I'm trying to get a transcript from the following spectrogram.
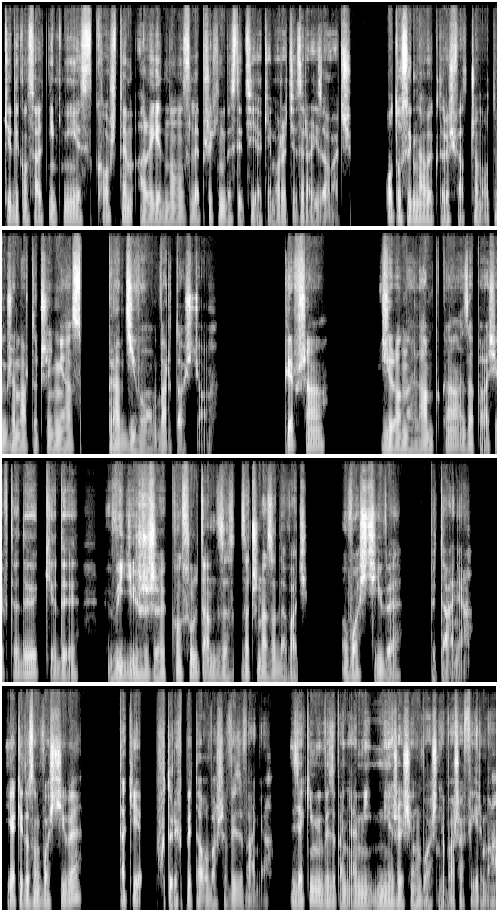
kiedy consulting nie jest kosztem, ale jedną z lepszych inwestycji, jakie możecie zrealizować. Oto sygnały, które świadczą o tym, że masz do czynienia z prawdziwą wartością. Pierwsza zielona lampka zapala się wtedy, kiedy widzisz, że konsultant za zaczyna zadawać właściwe pytania. Jakie to są właściwe? Takie, w których pyta o wasze wyzwania. Z jakimi wyzwaniami mierzy się właśnie wasza firma?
